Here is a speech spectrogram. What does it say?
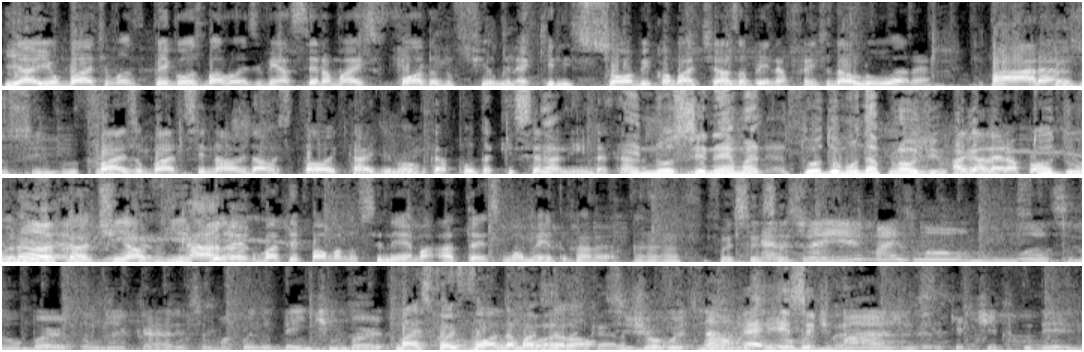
E aí o Batman pegou os balões e vem a cena mais foda do filme, né? Que ele sobe com a bate-asa bem na frente da lua, né? Para, Faz o símbolo, cara. faz o bate-sinal e dá um stall e cai de novo, cara. Puta, que cena linda, cara. E no cinema, todo mundo aplaudiu. A cara. galera aplaudiu. Todo nunca aplaudiu, tinha cara. visto Cara. o nego bater palma no cinema até esse momento, galera. Ah, foi Cara, isso sensacional. aí é mais uma, um lance do Burton, né, cara? Isso é uma coisa bem Tim Burton. Mas foi Pô, foda, foi foda, Marcelão. cara. Esse jogo. Não, É, esse jogo esse- de imagens, isso aqui é típico dele.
